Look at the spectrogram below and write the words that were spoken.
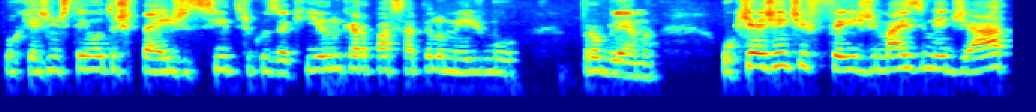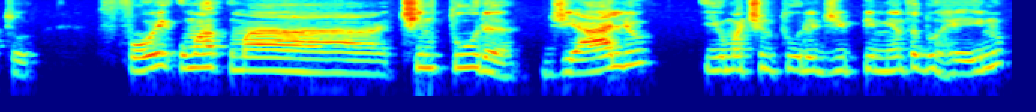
porque a gente tem outros pés de cítricos aqui e eu não quero passar pelo mesmo problema. O que a gente fez de mais imediato foi uma, uma tintura de alho e uma tintura de pimenta do reino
